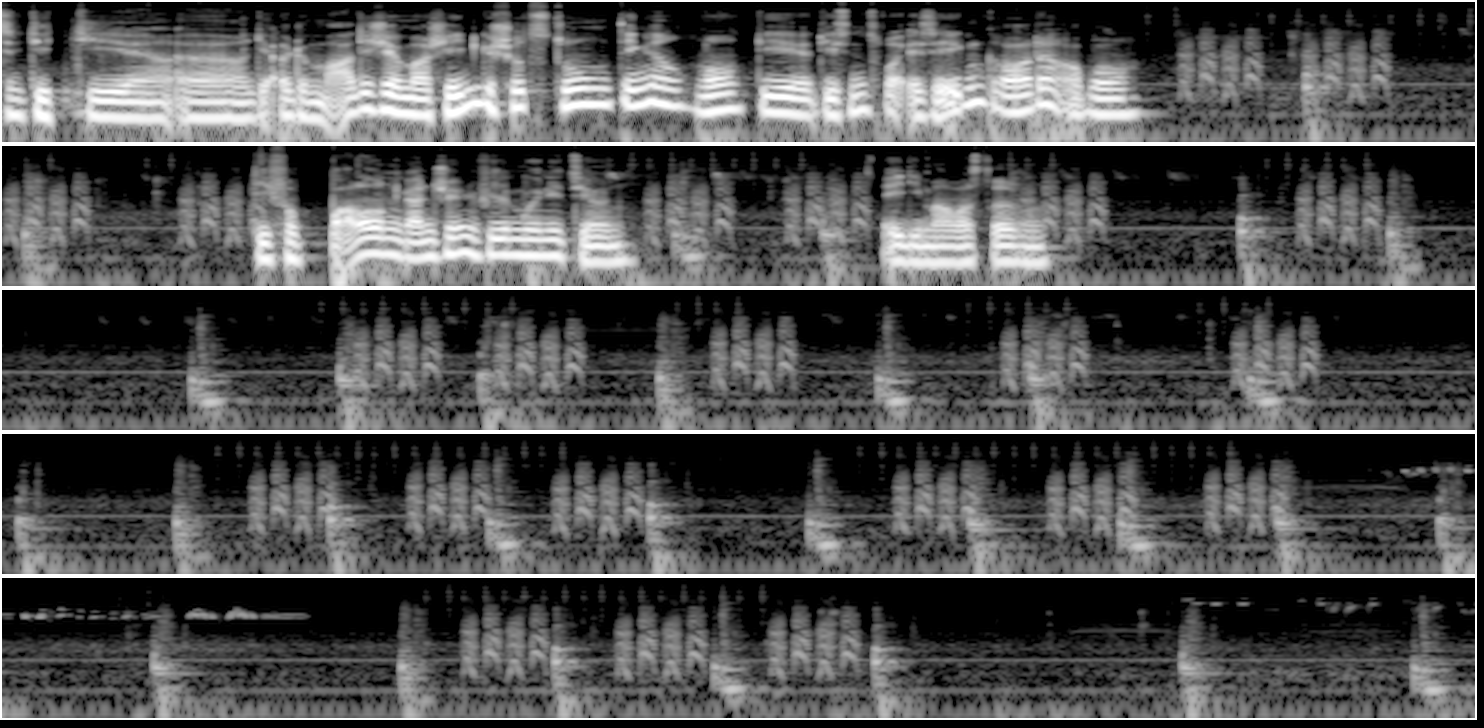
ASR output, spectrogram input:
Also die, die, äh, die automatische Maschinengeschützturm-Dinger, ne, die, die sind zwar Segen gerade, aber die verballern ganz schön viel Munition. Ey, die mal was treffen.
